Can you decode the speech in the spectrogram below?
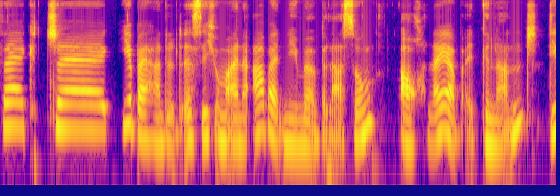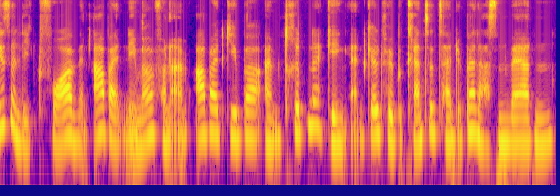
Fact-Check. Hierbei handelt es sich um eine Arbeitnehmerbelastung, auch Leiharbeit genannt. Diese liegt vor, wenn Arbeitnehmer von einem Arbeitgeber einem Dritten gegen Entgelt für begrenzte Zeit überlassen werden.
